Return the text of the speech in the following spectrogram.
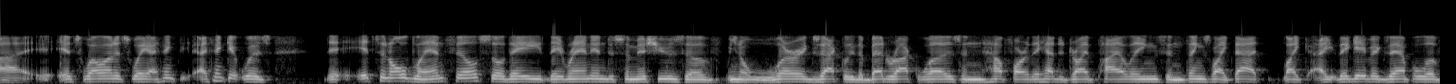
uh, it's well on its way. I think I think it was it's an old landfill, so they they ran into some issues of you know where exactly the bedrock was and how far they had to drive pilings and things like that. Like I, they gave example of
